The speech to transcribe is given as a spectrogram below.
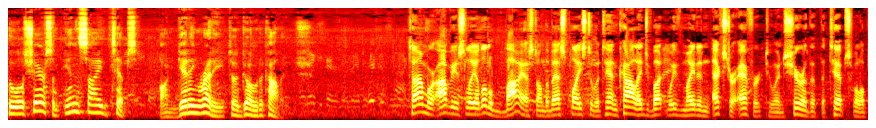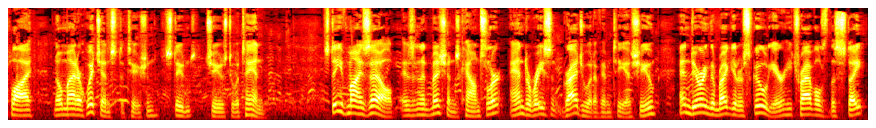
who will share some inside tips on getting ready to go to college. Tom, we're obviously a little biased on the best place to attend college, but we've made an extra effort to ensure that the tips will apply no matter which institution students choose to attend. Steve Mizell is an admissions counselor and a recent graduate of MTSU, and during the regular school year, he travels the state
